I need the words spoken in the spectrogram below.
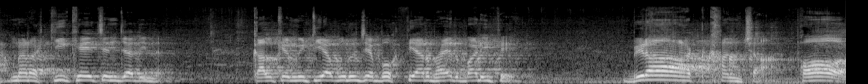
আপনারা কি খেয়েছেন জানি না। কালকে মিটিয়া বুরুজে বখতিয়ার ভাইয়ের বাড়িতে বিরাট খাঞ্চা, ফল,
